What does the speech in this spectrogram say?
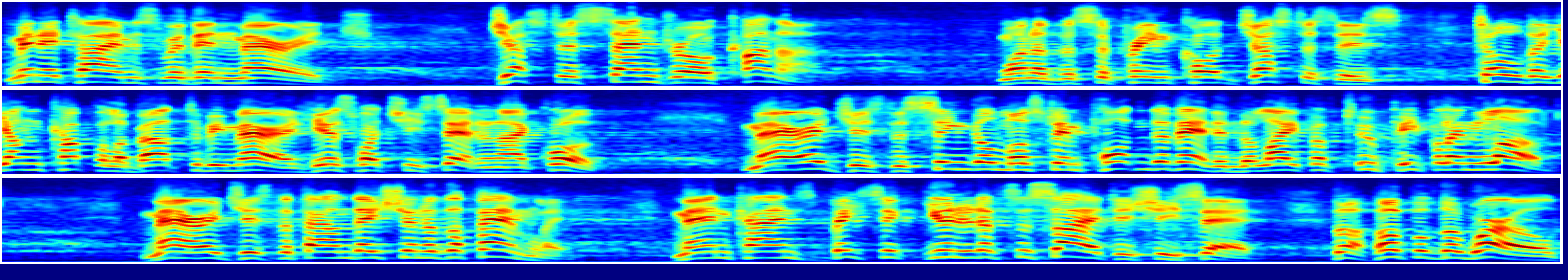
many times within marriage. Justice Sandra O'Connor, one of the Supreme Court justices, told a young couple about to be married. Here's what she said, and I quote Marriage is the single most important event in the life of two people in love. Marriage is the foundation of the family, mankind's basic unit of society, she said, the hope of the world,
